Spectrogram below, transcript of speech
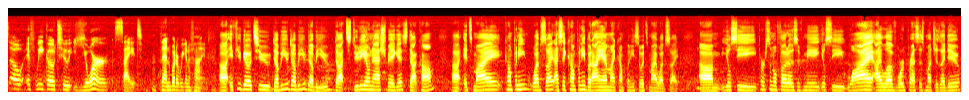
So if we go to your site, then what are we going to find? Uh, if you go to www.studionashvegas.com, uh, it's my company website. I say company, but I am my company, so it's my website. Um, you'll see personal photos of me. You'll see why I love WordPress as much as I do.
